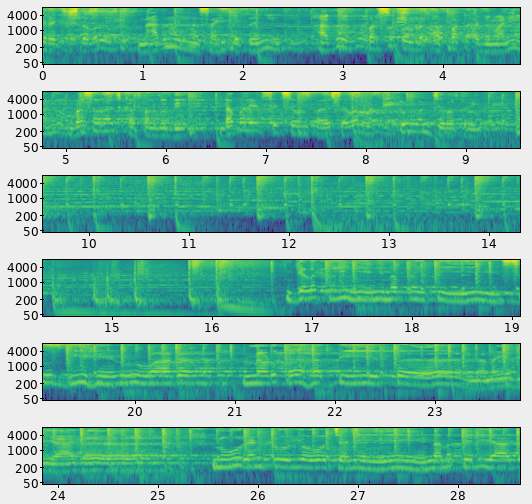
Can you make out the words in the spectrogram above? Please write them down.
ಸಾಹಿತ್ಯ ರಚಿಸಿದವರು ನಾಗನೂರಿನ ಸಾಹಿತ್ಯ ಪ್ರೇಮಿ ಹಾಗೂ ಪರಸುಕೊಲ್ರ ಅಪ್ಪಟ ಅಭಿಮಾನಿ Basavaraj Kappalaguddi. Double eight six seven five seven two one zero three ಗೆಳತಿ ನೀನಿನ ಪ್ರೀತಿ ಸುದ್ದಿ ಹೇಳುವಾಗ ನಡುಕ ಹತ್ತಿತ್ತ ನನ್ನ ನೂರೆಂಟು ಯೋಚನೆ ನನ್ನ ತಲಿಯಾಗ.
